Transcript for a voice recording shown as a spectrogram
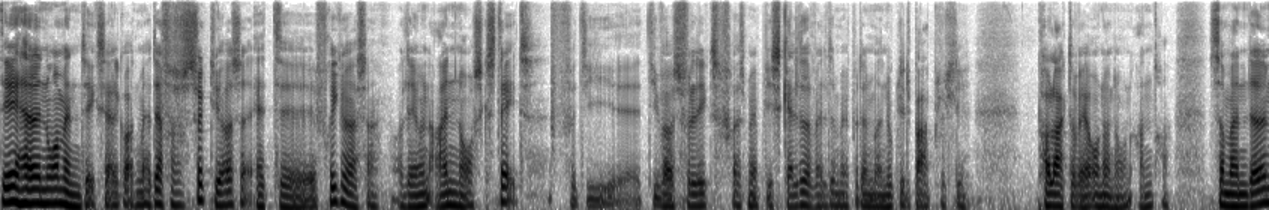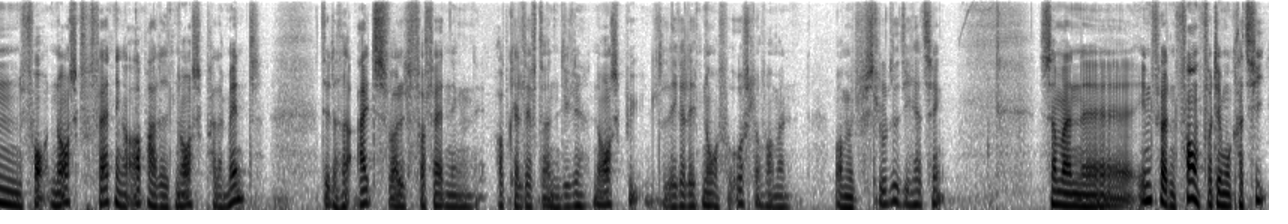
Det havde nordmændene det ikke særlig godt med, og derfor forsøgte de også at øh, frigøre sig og lave en egen norsk stat, fordi øh, de var jo selvfølgelig ikke tilfredse med at blive skaltet og valgtet med på den måde. Nu bliver de bare pludselig pålagt at være under nogle andre. Så man lavede en for, norsk forfatning og oprettede et norsk parlament, det der hedder Eidsvoll-forfatningen, opkaldt efter en lille norsk by, der ligger lidt nord for Oslo, hvor man, hvor man besluttede de her ting. Så man øh, indførte en form for demokrati,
